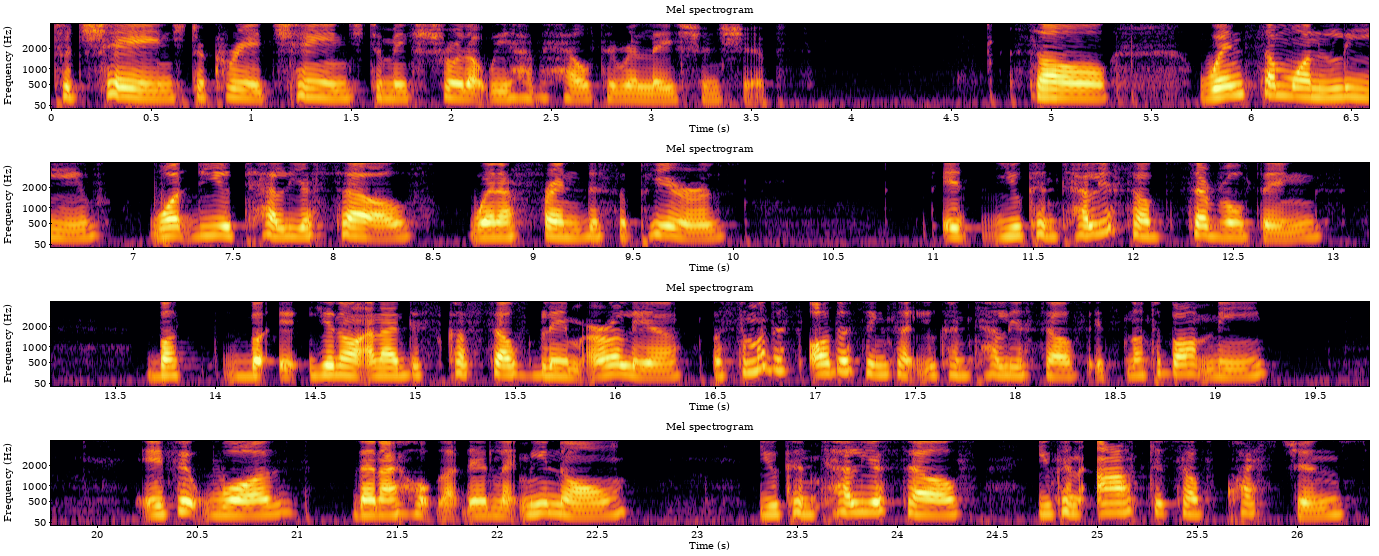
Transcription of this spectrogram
to change, to create change, to make sure that we have healthy relationships. So, when someone leave, what do you tell yourself when a friend disappears? It you can tell yourself several things, but but you know, and I discussed self blame earlier. But some of the other things that you can tell yourself, it's not about me. If it was, then I hope that they'd let me know. You can tell yourself, you can ask yourself questions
